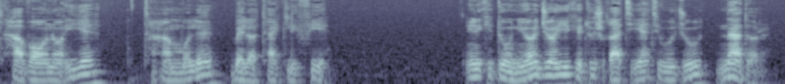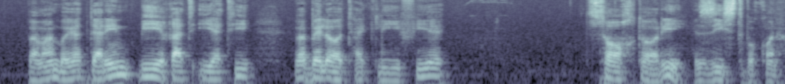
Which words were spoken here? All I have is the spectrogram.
توانایی تحمل بلا تکلیفیه. اینه که دنیا جایی که توش قطعیتی وجود نداره و من باید در این بی قطعیتی و بلا تکلیفی ساختاری زیست بکنم.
